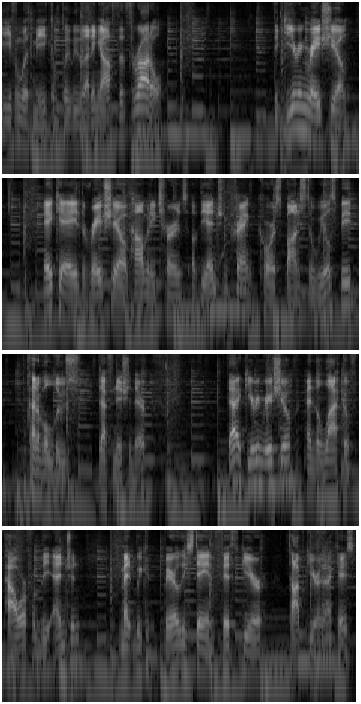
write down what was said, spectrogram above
even with me completely letting off the throttle. The gearing ratio aka the ratio of how many turns of the engine crank corresponds to wheel speed, kind of a loose definition there. That gearing ratio and the lack of power from the engine meant we could barely stay in fifth gear, top gear in that case,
